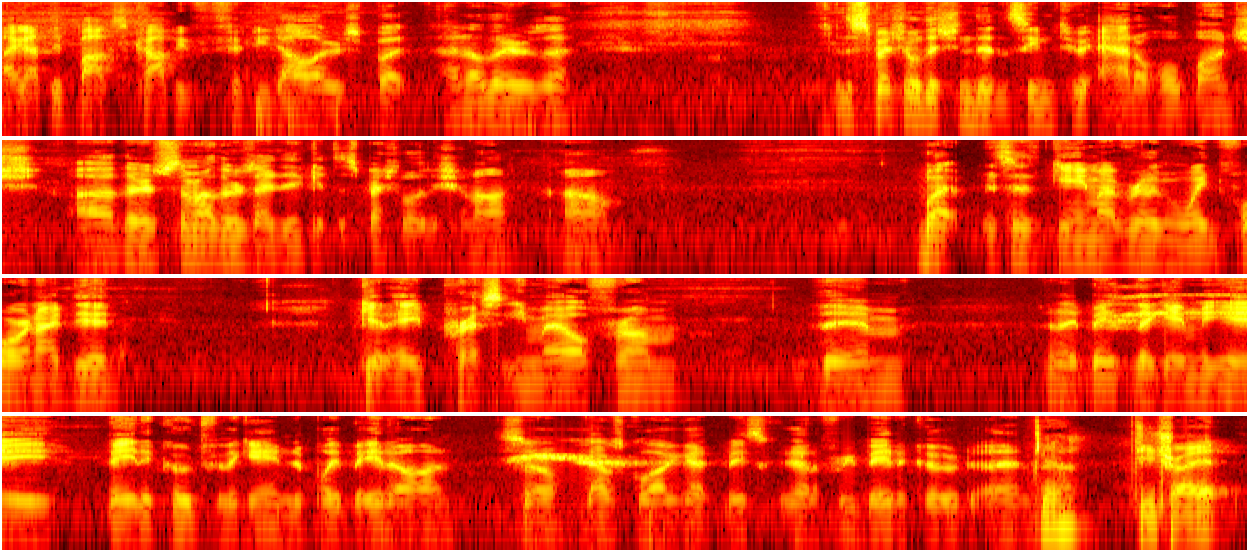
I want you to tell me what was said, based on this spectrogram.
I got the box copy for fifty dollars, but I know there's a the special edition didn't seem to add a whole bunch. Uh, there's some others I did get the special edition on, um, but it's a game I've really been waiting for, and I did get a press email from them, and they ba- they gave me a beta code for the game to play beta on. So that was cool. I got basically got a free beta code, and Yeah. Did you try it?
